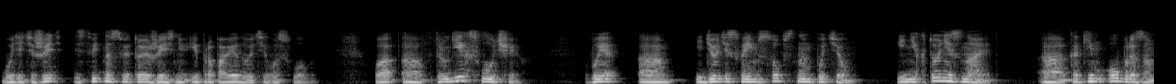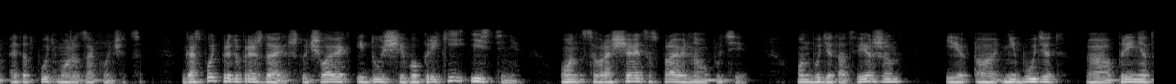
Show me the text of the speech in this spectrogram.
будете жить действительно святой жизнью и проповедовать Его Слово. В, а, в других случаях вы а, идете своим собственным путем, и никто не знает, а, каким образом этот путь может закончиться. Господь предупреждает, что человек, идущий вопреки истине, он совращается с правильного пути. Он будет отвержен и не будет принят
